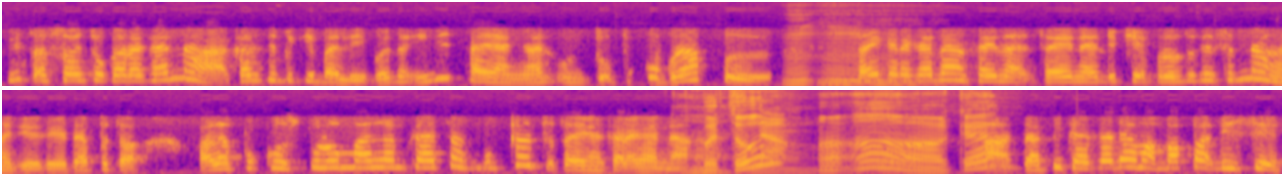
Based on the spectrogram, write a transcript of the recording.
ni tak sesuai untuk kanak-kanak. Kalau saya fikir balik betul ini tayangan untuk pukul berapa? Mm-mm. saya kadang-kadang saya nak saya nak educate penonton saya senang aja saya kata apa tau? Kalau pukul 10 malam ke atas bukan untuk tayangan kanak-kanak. Betul? Ha ah, kan? Ah, tapi kadang-kadang mak bapak bising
